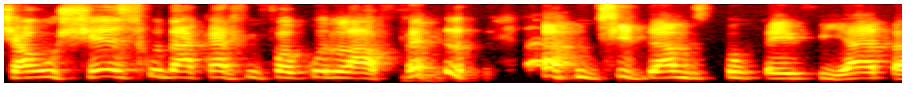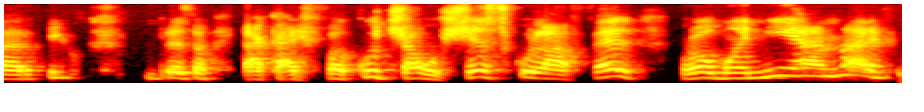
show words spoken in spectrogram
Ceaușescu, dacă ar fi făcut la fel, citeam stupefiat articol în presă, dacă ar fi făcut Ceaușescu la fel, România n-ar fi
